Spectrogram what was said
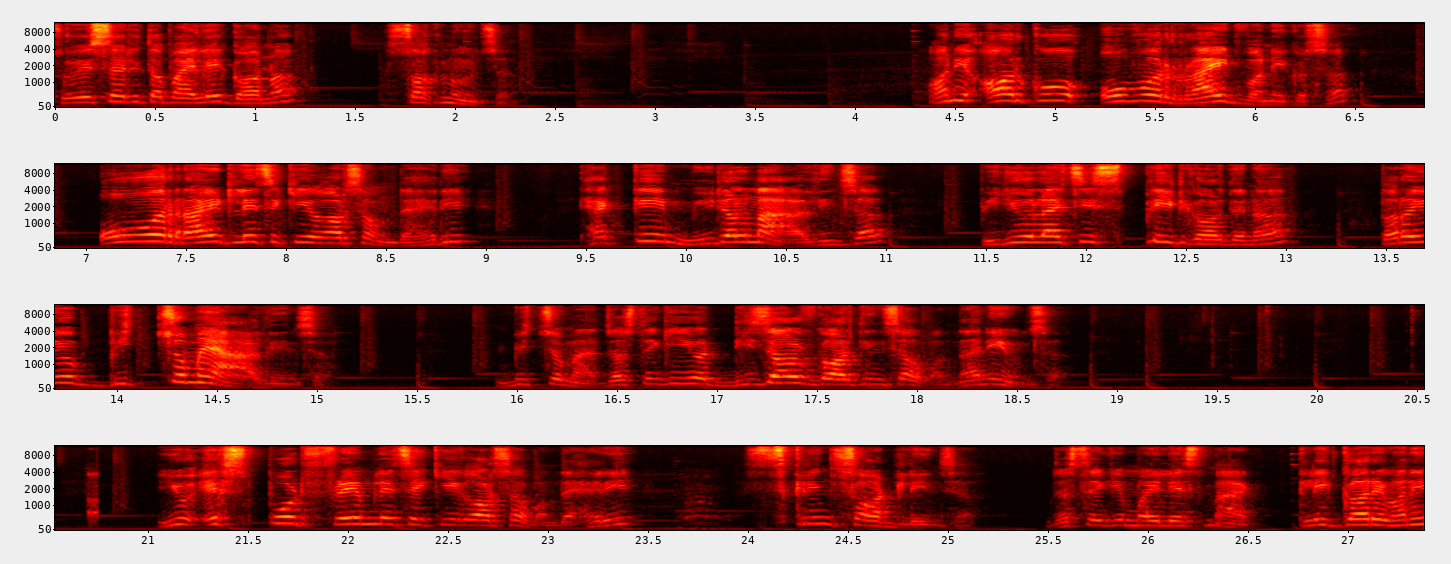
सो यसरी तपाईँले गर्न सक्नुहुन्छ। अनि अर्को ओभर राइट भनेको छ। ओभर राइटले चाहिँ के गर्छ भन्दाखेरि ठ्याक्कै मिडलमा हालिदिन्छ। भिडियोलाई चाहिँ स्प्लिट गर्दैन तर यो बिचोमै हालिदिन्छ। बिचोमा जस्तै कि यो डिजल्भ गरिदिन्छ भन्दा नि हुन्छ। यो एक्सपोर्ट फ्रेमले चाहिँ के गर्छ भन्दाखेरि स्क्रिनसट लिन्छ। जस्तै कि मैले यसमा क्लिक गरेँ भने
